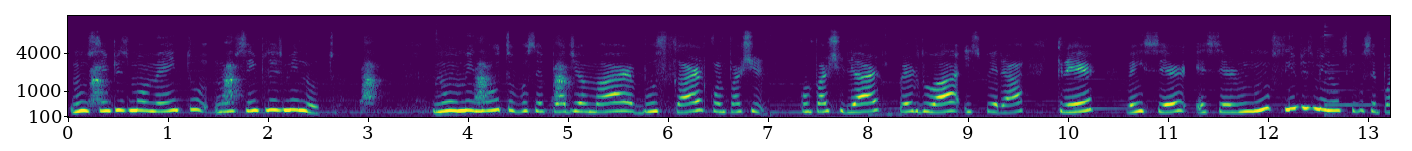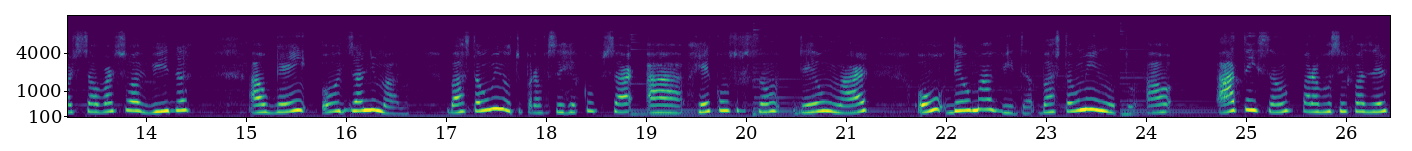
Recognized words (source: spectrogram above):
num simples momento, num simples minuto. Num minuto você pode amar, buscar, compartilhar, perdoar, esperar, crer vencer e ser num simples minuto que você pode salvar sua vida, alguém ou desanimá-lo. Basta um minuto para você recomeçar a reconstrução de um lar ou de uma vida. Basta um minuto. A atenção para você fazer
